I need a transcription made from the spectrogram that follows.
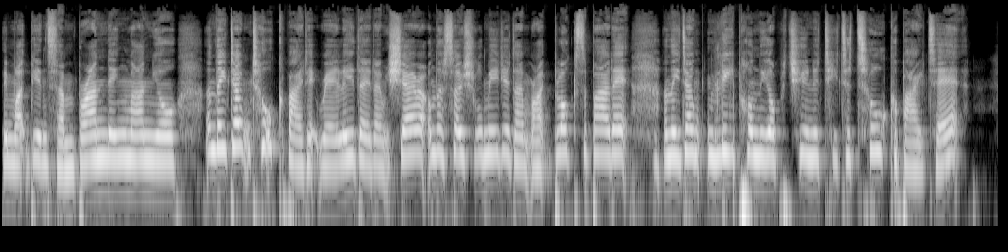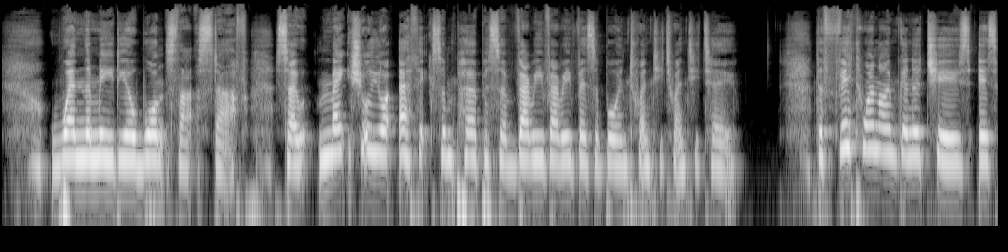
They might be in some branding manual and they don't talk about it really. They don't share it on their social media, don't write blogs about it, and they don't leap on the opportunity to talk about it when the media wants that stuff. So make sure your ethics and purpose are very, very visible in 2022. The fifth one I'm going to choose is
